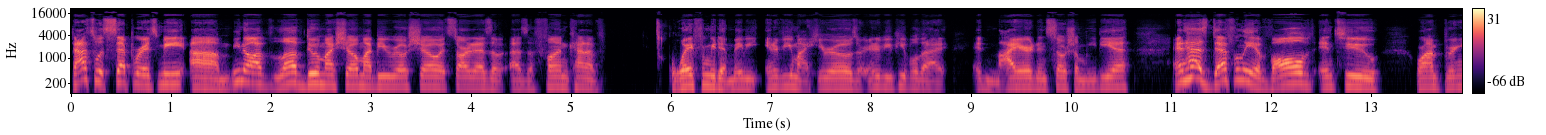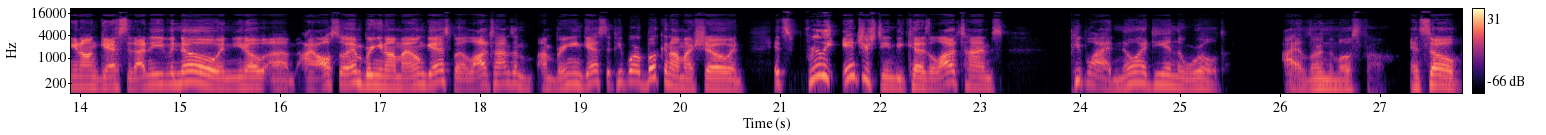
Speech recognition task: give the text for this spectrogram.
that's what separates me. Um, you know, I've loved doing my show, my Be Real show. It started as a as a fun kind of way for me to maybe interview my heroes or interview people that I admired in social media, and has definitely evolved into where I'm bringing on guests that I didn't even know. And you know, um, I also am bringing on my own guests, but a lot of times I'm I'm bringing guests that people are booking on my show, and it's really interesting because a lot of times people I had no idea in the world I learned the most from, and so.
